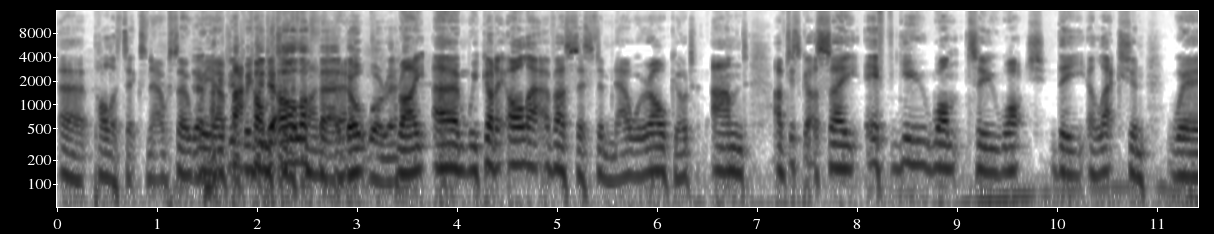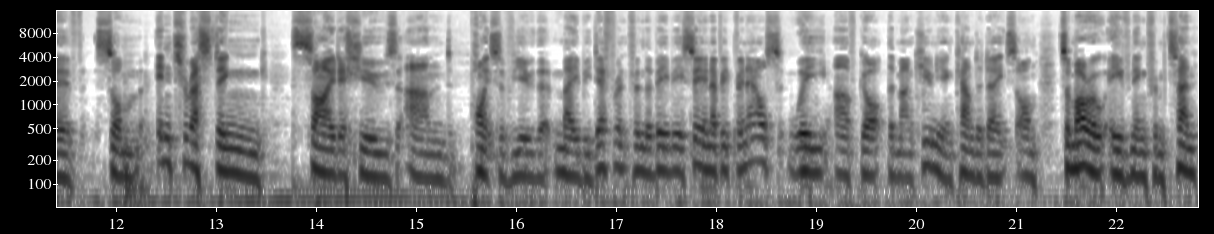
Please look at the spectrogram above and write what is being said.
uh, politics now, so Yeah, we we are did- back we on did it all off there, bit. don't worry. Right, um, we got it all out of our system now. We're all good, and I've just got to say, if you want to watch the election with some interesting side issues and points of view that may be different from the BBC and everything else, we have got the Mancunian candidates on tomorrow evening from 10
